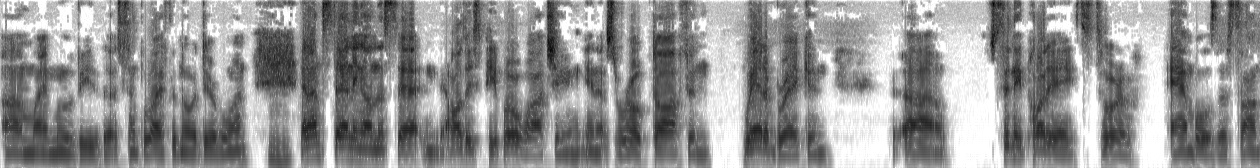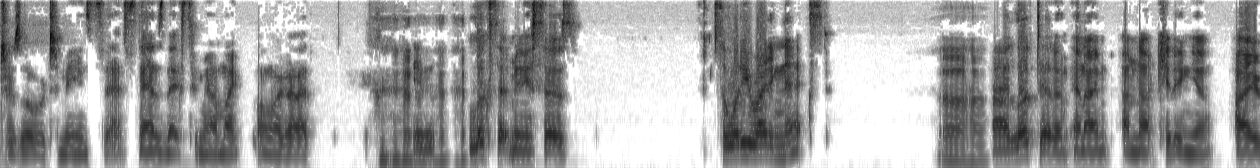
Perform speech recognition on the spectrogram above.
on my movie, The Simple Life of Noah Dearborn. Mm-hmm. And I'm standing on the set, and all these people are watching, and it's roped off, and we had a break, and uh, Sidney Poitier sort of ambles or saunters over to me and stands next to me. I'm like, oh my God. he looks at me and he says, so what are you writing next? Uh-huh. I looked at him and I'm, I'm not kidding you. I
